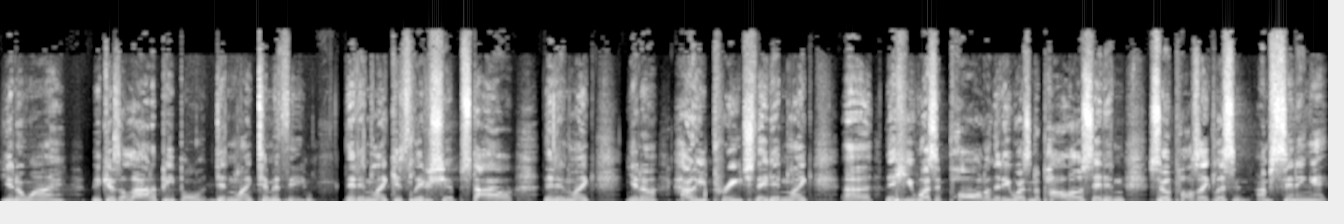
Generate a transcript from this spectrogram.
You know why? Because a lot of people didn't like Timothy. They didn't like his leadership style. They didn't like, you know, how he preached. They didn't like uh, that he wasn't Paul and that he wasn't Apollos. They didn't. So Paul's like, listen, I'm sending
